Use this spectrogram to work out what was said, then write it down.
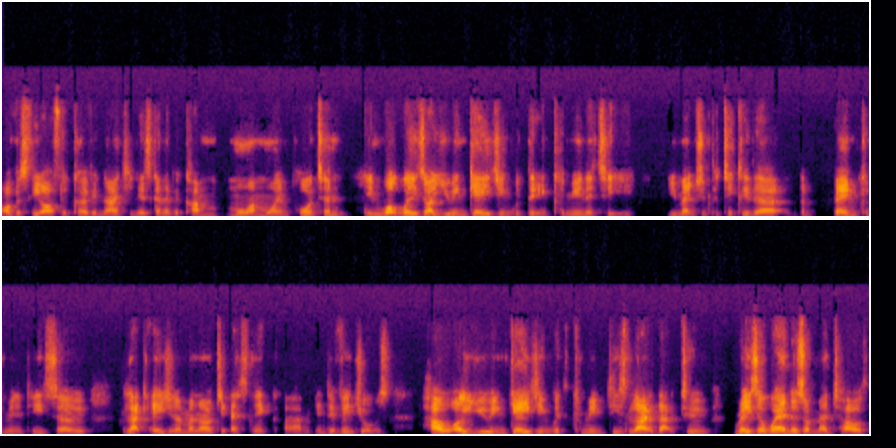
obviously after COVID 19 is going to become more and more important. In what ways are you engaging with the community? You mentioned particularly the, the BAME community, so Black, Asian, and minority ethnic um, individuals. How are you engaging with communities like that to raise awareness of mental health,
